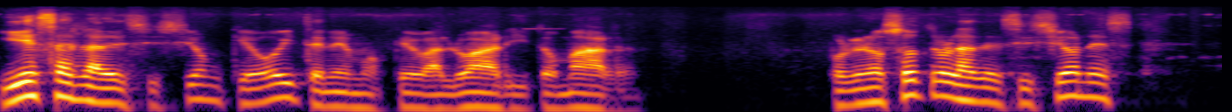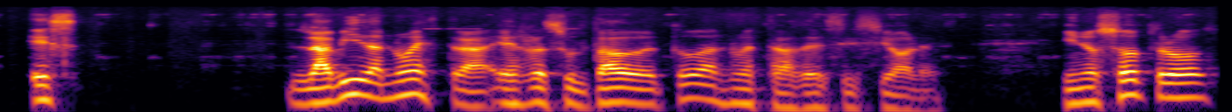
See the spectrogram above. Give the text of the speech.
Y esa es la decisión que hoy tenemos que evaluar y tomar. Porque nosotros las decisiones es, la vida nuestra es resultado de todas nuestras decisiones. Y nosotros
